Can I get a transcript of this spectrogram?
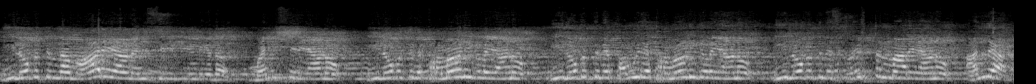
ഈ ലോകത്തിൽ നാം ആരെയാണ് അനുസരിക്കേണ്ടത്? മനുഷ്യരെയാണോ? ഈ ലോകത്തിലെ പ്രമാണികളെയാണോ? ഈ ലോകത്തിലെ പൗര പ്രമാണികളെയാണോ ഈ ലോകത്തിലെ ശ്രേഷ്ഠന്മാരെയാണോ? അല്ല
